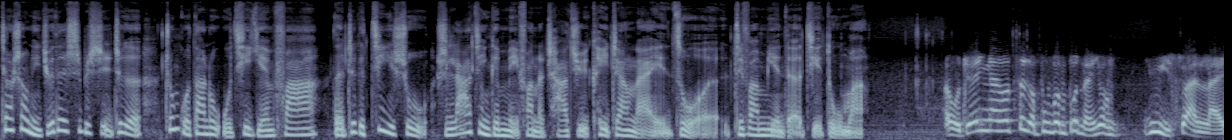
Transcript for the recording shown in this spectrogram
教授，你觉得是不是这个中国大陆武器研发的这个技术是拉近跟美方的差距？可以这样来做这方面的解读吗？呃，我觉得应该说这个部分不能用预算来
